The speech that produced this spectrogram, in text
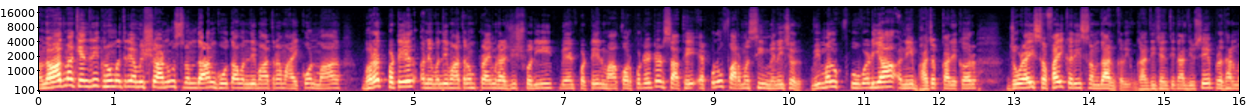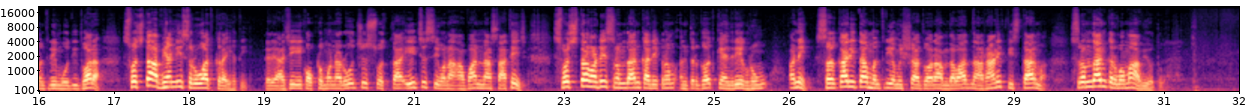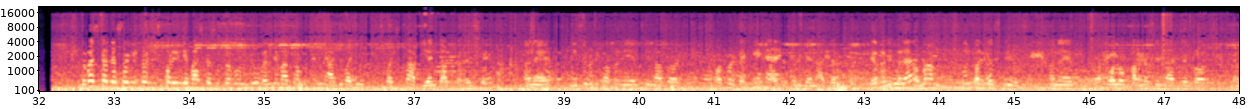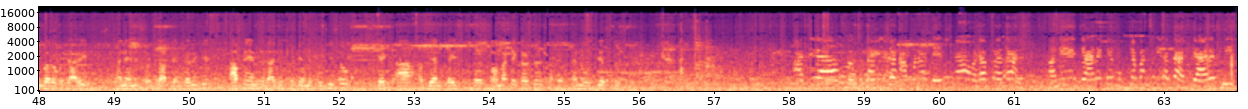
અમદાવાદમાં કેન્દ્રીય ગૃહમંત્રી અમિત શાહનું શ્રમદાન ગોતા વંદે માતરમ આઇકોનમાં ભરત પટેલ અને વંદે માતરમ પ્રાઇમ રાજેશ્વરી બેન પટેલમાં કોર્પોરેટર સાથે Apollo pharmacy manager Vimal Kuvadiya અને ભાજપ કાર્યકર જોડાઈ સફાઈ કરી શ્રમદાન કર્યું. ગાંધી જયંતિના દિવસે પ્રધાનમંત્રી મોદી દ્વારા સ્વચ્છતા અભિયાનની શરૂઆત કરાઈ હતી. ત્યારે આજે એક ઓક્ટોબરના રોજ સ્વચ્છતા એ જ સેવાના આહવાનના સાથે જ સ્વચ્છતા માટે શ્રમદાન કાર્યક્રમ અંતર્ગત કેન્દ્રીય ગૃહ અને સહકારિતા મંત્રી અમિત શાહ દ્વારા અમદાવાદના રાણીપ વિસ્તારમાં શ્રમદાન કરવામાં આવ્યું હતું. નમસ્કાર દર્શક મિત્રો નિષ્ફળ ઇન્ડિયા ભાસ્કર સૂત્ર બોલું છું. વંદે માતરમ પટેલની આજુબાજુ સ્વચ્છતા અભિયાન ચાલુ કરે છે અને મ્યુનિસિપાલિટી કોર્પોરેટ એજન્સીના કોર્પોરેટ બેન હાજર છે. તમામ સદસ્યો અને એપોલો ફાર્મસીના જે મેમ્બરો બધા આવી અને એને સ્વચ્છતા અભિયાન કર્યું છે. આપણે એમને રાજેશ પટેલને પૂછીશું કે આ અભિયાન કઈ શા માટે કરશો એનો ઉદ્દેશ શું છે? આજે આ સ્વચ્છતા મિશન આપણા વડાપ્રધાન. અને જ્યારે તે મુખ્યમંત્રી હતા, ત્યારેથી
